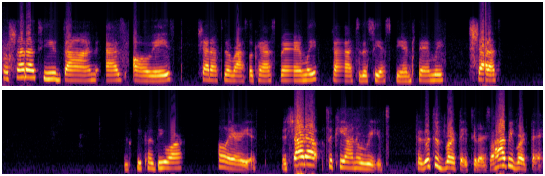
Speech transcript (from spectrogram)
Well, shout out to you, Don, as always. Shout out to the Rasslecast family. Shout out to the CSPN family. Shout out to because you are hilarious. And shout out to Keanu Reeves because it's his birthday today. So happy birthday.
